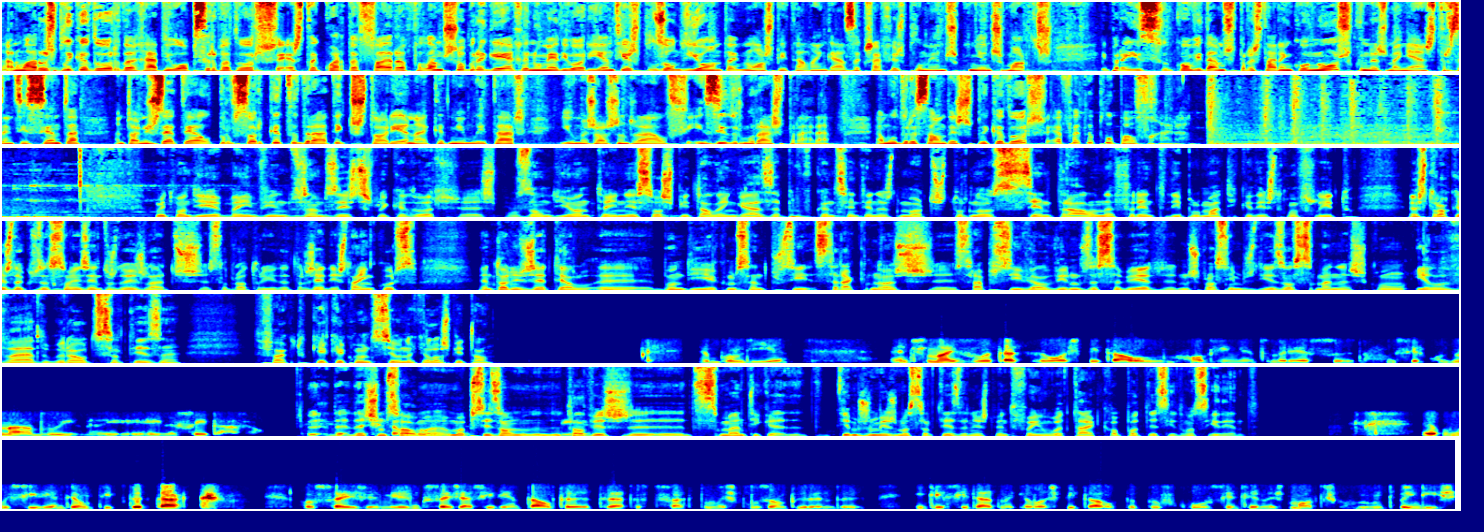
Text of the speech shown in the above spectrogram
Está no ar o explicador da Rádio Observador. Esta quarta-feira falamos sobre a guerra no Médio Oriente e a explosão de ontem num hospital em Gaza que já fez pelo menos 500 mortos. E para isso convidamos para estarem connosco nas manhãs 360 António José Tel, professor catedrático de História na Academia Militar e o Major-General Isidro Moraes Pereira. A moderação deste explicador é feita pelo Paulo Ferreira. Muito bom dia, bem-vindos ambos a este explicador. A explosão de ontem nesse hospital em Gaza, provocando centenas de mortes, tornou-se central na frente diplomática deste conflito. As trocas de acusações entre os dois lados sobre a autoria da tragédia está em curso. António José Telo, eh, bom dia, começando por si. Será que nós, eh, será possível virmos a saber nos próximos dias ou semanas com elevado grau de certeza de facto o que é que aconteceu naquele hospital? Bom dia. Antes de mais, o ataque ao hospital, obviamente, merece ser condenado e é inaceitável. Deixe-me só uma, uma precisão, talvez, eh, de semântica. Temos mesmo a certeza neste momento que foi um ataque ou pode ter sido um acidente? É, um acidente é um tipo de ataque. Ou seja, mesmo que seja acidental, trata-se de facto de uma explosão de grande intensidade naquele hospital que provocou centenas de mortes, como muito bem diz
